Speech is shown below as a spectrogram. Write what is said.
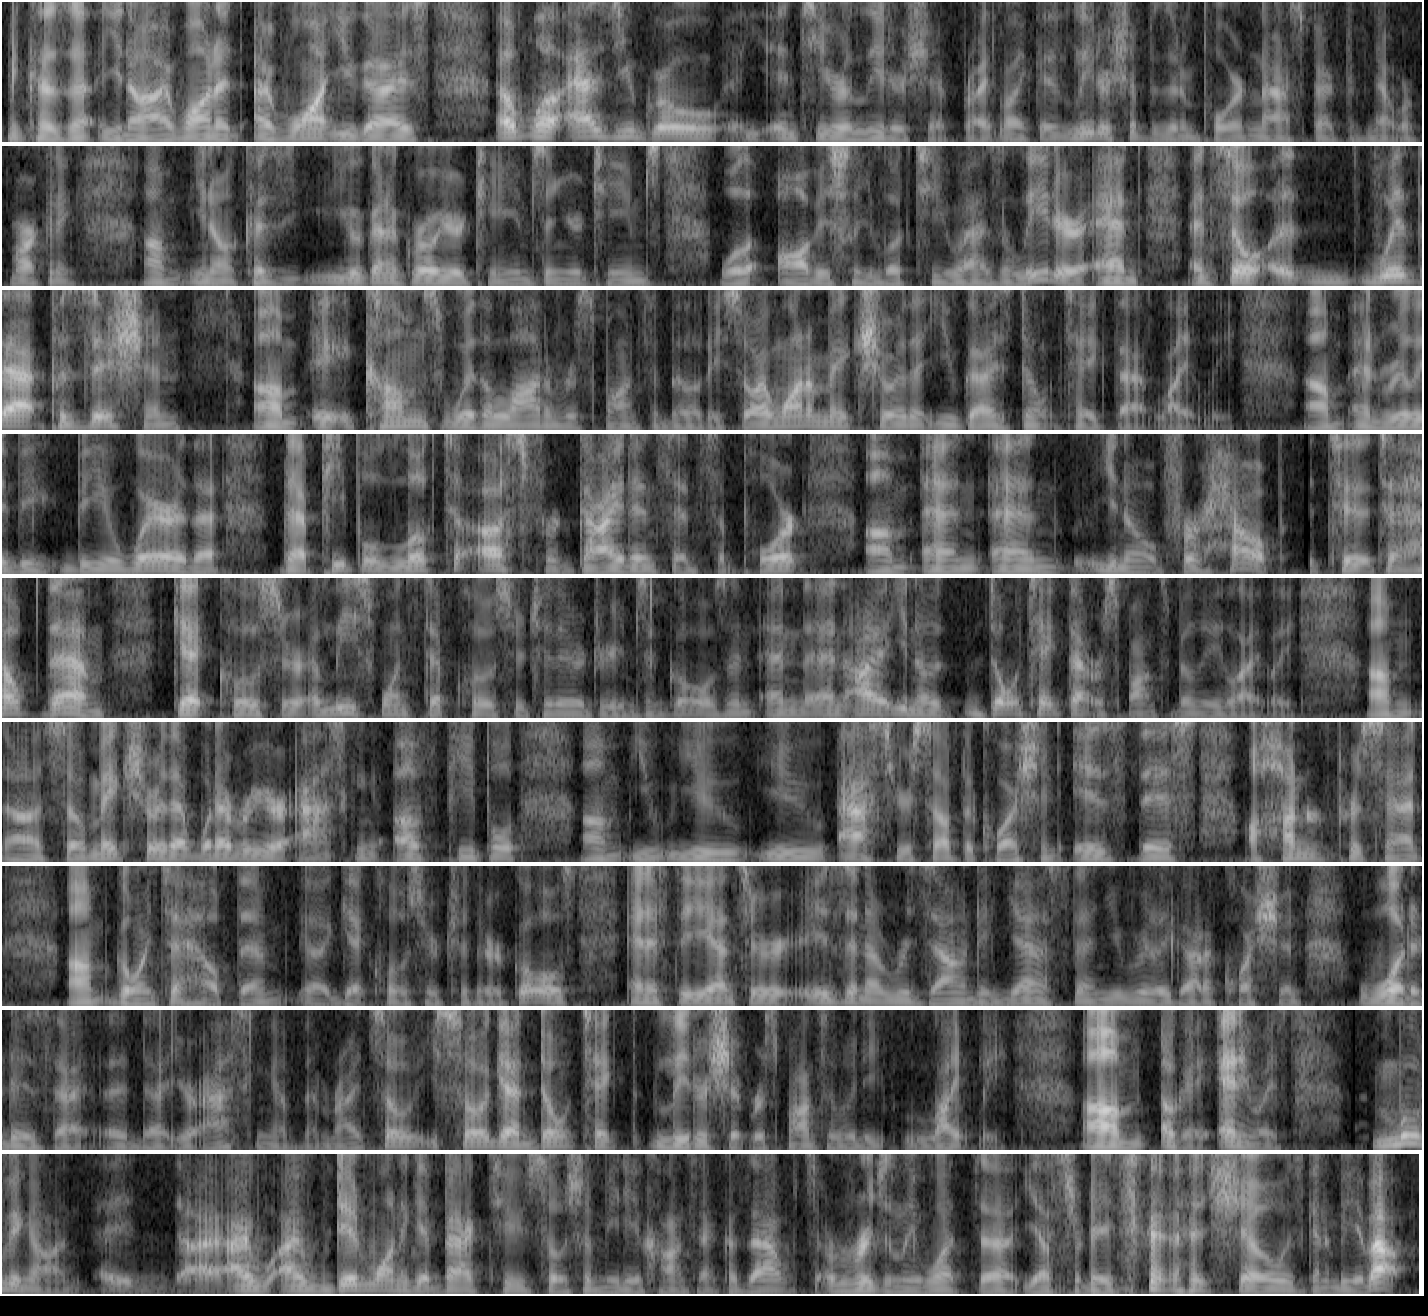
because uh, you know I wanted I want you guys uh, well as you grow into your leadership right like uh, leadership is an important aspect of network marketing um, you know because you're going to grow your teams and your teams will obviously look to you as a leader and and so uh, with that position um, it comes with a lot of responsibility. So I want to make sure that you guys don't take that lightly um, and really be, be aware that that people look to us for guidance and support um, and and you know for help to to help them get closer, at least one step closer to their dreams and goals. And and and I you know don't take that responsibility lightly. Um, uh, so make sure that whatever you're asking of people, um, you you you ask yourself the question: Is this hundred percent um, going to help them uh, get closer to their goals? Goals. And if the answer isn't a resounding yes, then you really got to question what it is that uh, that you're asking of them, right? So so again, don't take leadership responsibility lightly. Um, okay. Anyways, moving on, uh, I, I did want to get back to social media content because that's originally what uh, yesterday's show was going to be about.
